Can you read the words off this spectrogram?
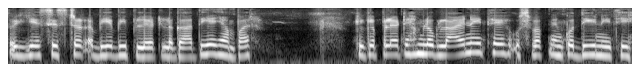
तो ये सिस्टर अभी अभी प्लेट लगा दी है यहाँ पर क्योंकि प्लेटें हम लोग लाए नहीं थे उस वक्त इनको दी नहीं थी।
